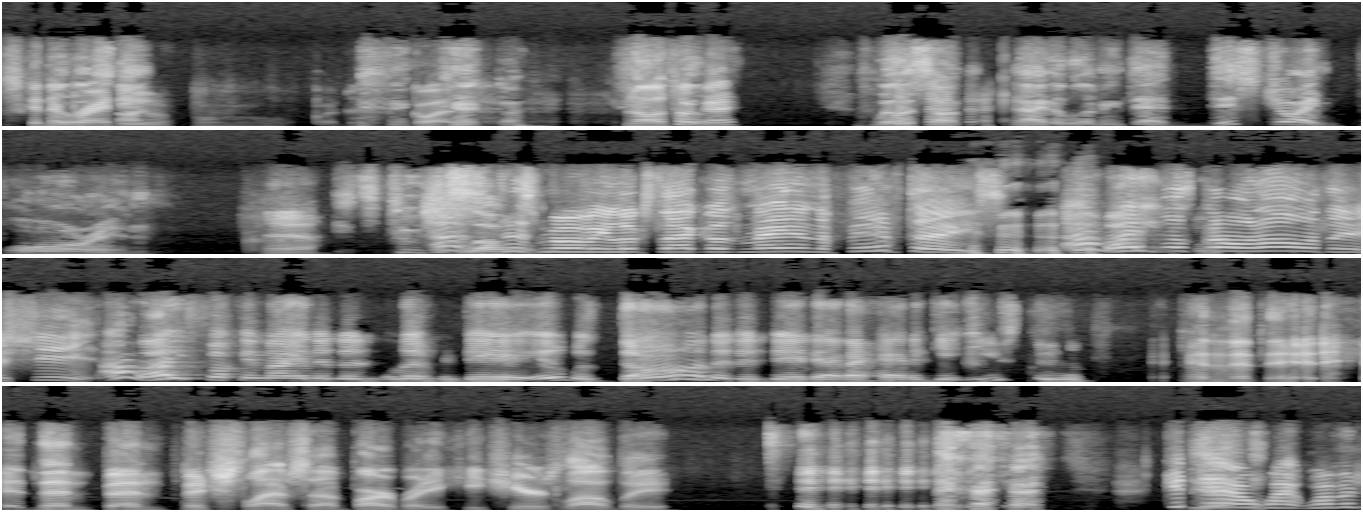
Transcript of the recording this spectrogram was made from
Let's get a brand on- new. Go ahead. No, it's okay. Willis on Night of the Living Dead. This joint boring. Yeah. It's too This, slow. this movie looks like it was made in the fifties. I like What's going on with this shit? I like fucking Night of the Living Dead. It was Dawn of the Dead that I had to get used to. And then and then Ben bitch slaps uh, Barbara. He, he cheers loudly. Get Yeah. down, white woman.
